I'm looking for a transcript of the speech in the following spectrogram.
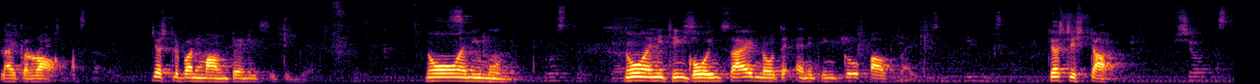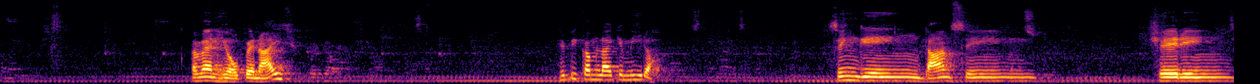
Like a rock. Just one mountain is sitting there. No any movement. No anything go inside, no anything go outside. Just stop. And when he opened eyes, he become like a mirror. Singing, dancing, sharing,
